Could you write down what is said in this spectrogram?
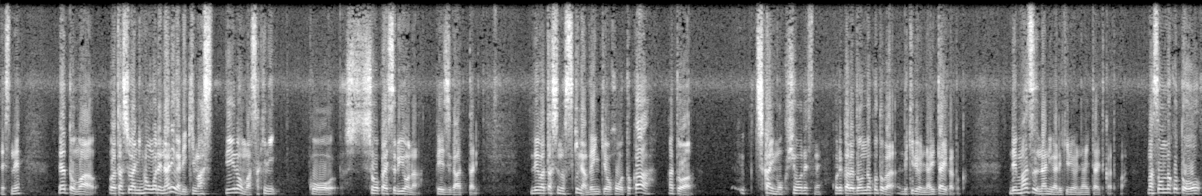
ですね。で、あと、まあ、私は日本語で何ができますっていうのを、まあ、先に、こう、紹介するようなページがあったり。で、私の好きな勉強法とか、あとは、近い目標ですね。これからどんなことができるようになりたいかとか。で、まず何ができるようになりたいとかとか。まあ、そんなことを、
